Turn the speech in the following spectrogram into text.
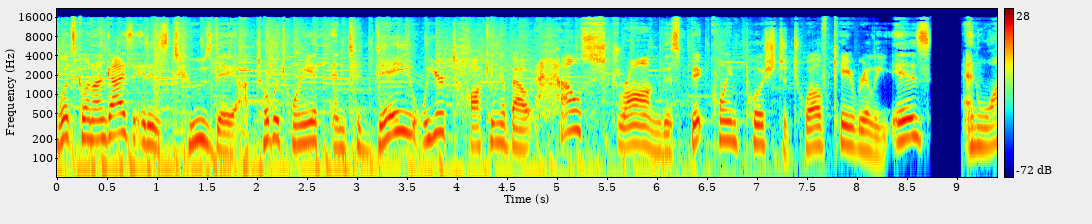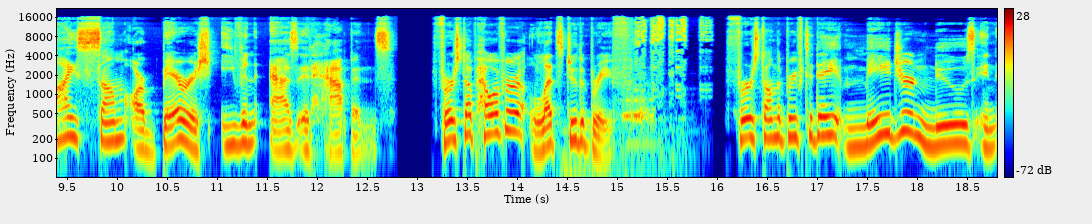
What's going on, guys? It is Tuesday, October 20th, and today we are talking about how strong this Bitcoin push to 12K really is and why some are bearish even as it happens. First up, however, let's do the brief. First on the brief today, major news in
